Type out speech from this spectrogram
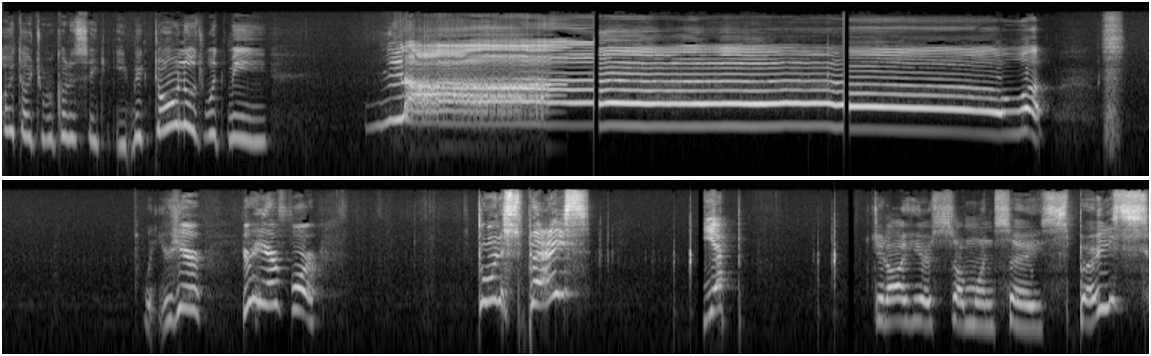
I thought you were gonna say to eat McDonald's with me. No! Wait, you're here. You're here for going to space? Yep. Did I hear someone say space?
